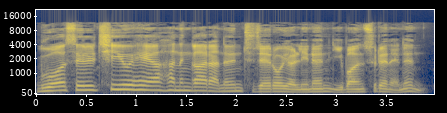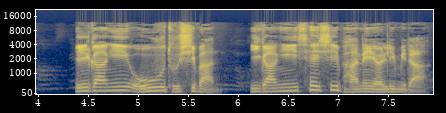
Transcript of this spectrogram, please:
무엇을 치유해야 하는가라는 주제로 열리는 이번 수련회는 1강이 오후 2시 반, 2강이 3시 반에 열립니다.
